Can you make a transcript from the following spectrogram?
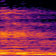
Música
